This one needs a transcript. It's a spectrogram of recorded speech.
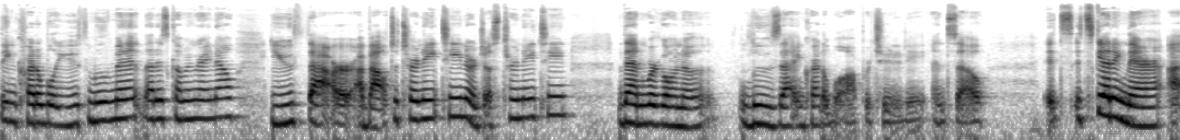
the incredible youth movement that is coming right now, youth that are about to turn 18 or just turn 18, then we're going to lose that incredible opportunity. And so it's it's getting there. Uh,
